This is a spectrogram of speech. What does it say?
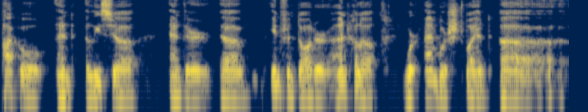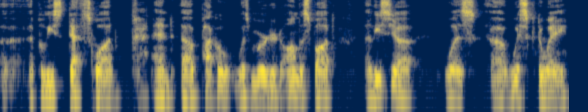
Paco and Alicia and their uh, infant daughter, Angela, were ambushed by a, uh, a police death squad. And uh, Paco was murdered on the spot. Alicia was uh, whisked away,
